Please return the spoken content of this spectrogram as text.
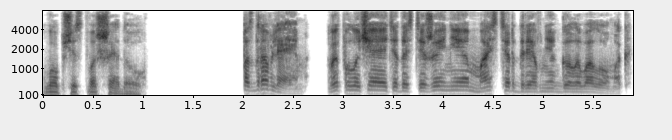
в общество Шэдоу. Поздравляем! Вы получаете достижение «Мастер древних головоломок».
